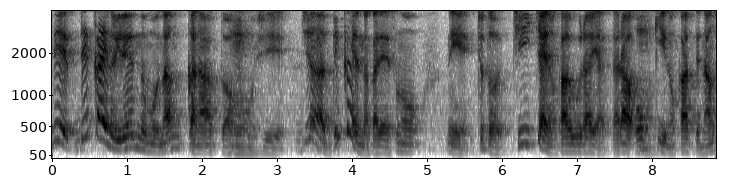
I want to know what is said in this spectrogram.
ででかいの入れんのもなんかなとは思うし、じゃあでかいの中でそのねちょっとちっちゃいの買うぐらいやったら、うん。大きいの買ってなん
